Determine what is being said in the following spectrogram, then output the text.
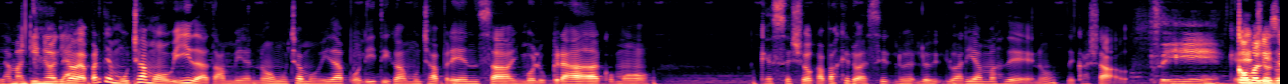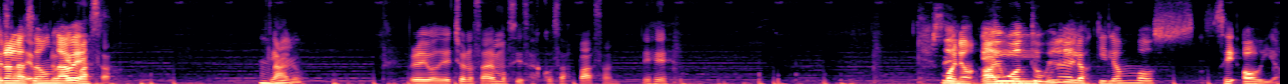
La No, y maquinola. aparte mucha movida también, ¿no? Mucha movida política, mucha prensa involucrada, como qué sé yo, capaz que lo, lo, lo- lo harían más de, ¿no? De callados. Sí. Que Como lo no hicieron la segunda que vez. pasa. Claro. Pero digo, de hecho no sabemos si esas cosas pasan. Sí. Bueno, I y want to uno de los quilombos. Sí, obvio.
